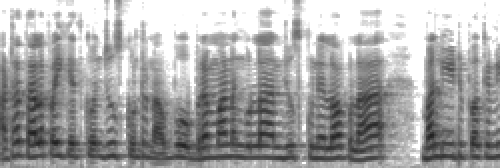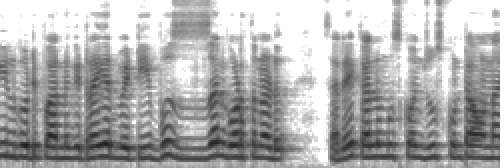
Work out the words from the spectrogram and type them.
అట్లా తలపైకి ఎత్తుకొని చూసుకుంటున్నా. అబ్బో బ్రహ్మాండంగుల్లా అని చూసుకునే లోపల మళ్ళీ ఇటుపక్క నీళ్ళు కొట్టి పారునికి డ్రైయర్ పెట్టి బుజ్జని కొడుతున్నాడు. సరే కళ్ళు మూసుకొని చూసుకుంటా ఉన్నా.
